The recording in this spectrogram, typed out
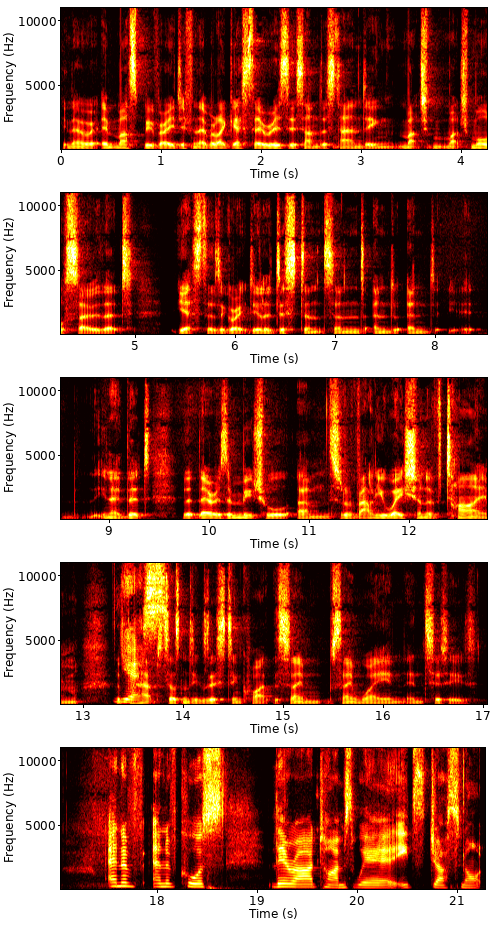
you know it must be very different there but i guess there is this understanding much much more so that yes, there's a great deal of distance, and and and you know that that there is a mutual um, sort of valuation of time that yes. perhaps doesn't exist in quite the same same way in, in cities. And of and of course, there are times where it's just not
